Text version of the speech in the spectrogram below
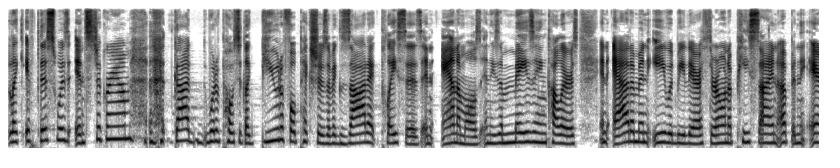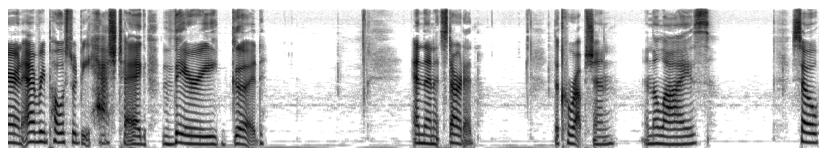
like if this was Instagram, God would have posted like beautiful pictures of exotic places and animals in these amazing colors. And Adam and Eve would be there throwing a peace sign up in the air, and every post would be hashtag very good. And then it started the corruption and the lies. So,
